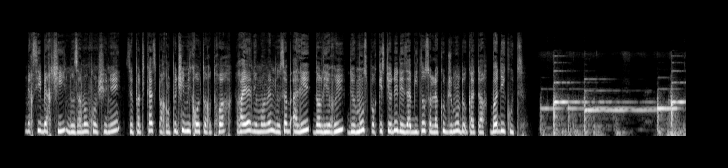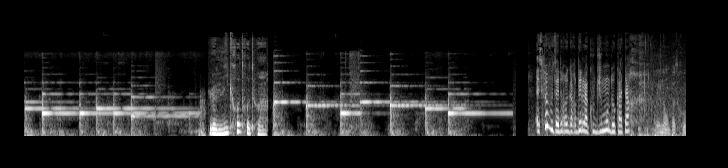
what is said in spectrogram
Merci Bertie. Nous allons continuer ce podcast par un petit micro-trottoir. Ryan et moi-même, nous sommes allés dans les rues de Mons pour questionner des habitants sur la Coupe du Monde au Qatar. Bonne écoute. Le micro-trottoir. Est-ce que vous allez regarder la Coupe du Monde au Qatar? Euh, Non, pas trop.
